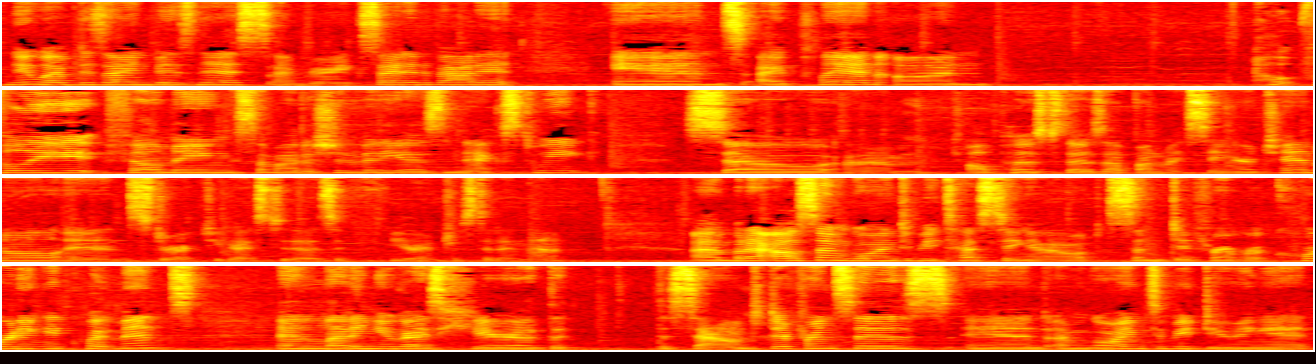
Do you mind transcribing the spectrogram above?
new web design business. I'm very excited about it. And I plan on hopefully filming some audition videos next week. So um, I'll post those up on my singer channel and direct you guys to those if you're interested in that. Um, but I also am going to be testing out some different recording equipment and letting you guys hear the, the sound differences. And I'm going to be doing it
